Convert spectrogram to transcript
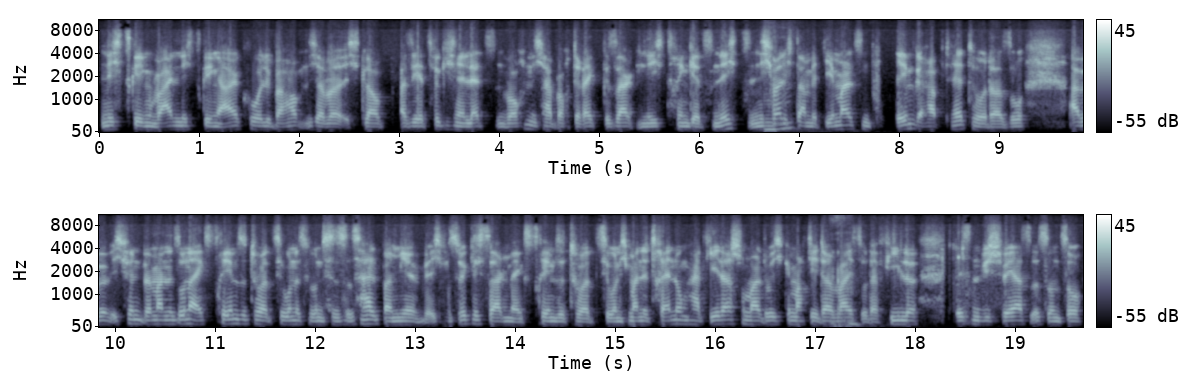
nichts gegen Wein, nichts gegen Alkohol, überhaupt nicht, aber ich glaube, also jetzt wirklich in den letzten Wochen, ich habe auch direkt gesagt, nee, ich trinke jetzt nichts, nicht, weil mhm. ich damit jemals ein Problem gehabt hätte oder so, aber ich finde, wenn man in so einer Extremsituation ist, und es ist halt bei mir, ich muss wirklich sagen, eine Extremsituation, ich meine, Trennung hat jeder schon mal durchgemacht, jeder weiß oder viele wissen, wie schwer es ist und so,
